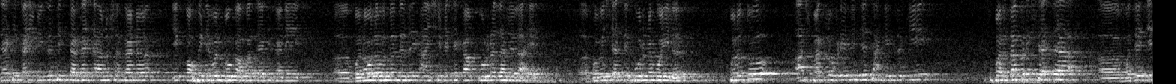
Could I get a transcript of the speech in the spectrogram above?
त्या ठिकाणी विकसित करण्याच्या अनुषंगानं एक कॉफी टेबल बुक आपण त्या ठिकाणी बनवलं होतं. त्याचं एक ऐंशी टक्के काम पूर्ण झालेलं आहे. भविष्यात ते पूर्ण होईलच. परंतु आशफाक लोकडेंनी जे सांगितलं की स्पर्धा परीक्षाच्या मध्ये जे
